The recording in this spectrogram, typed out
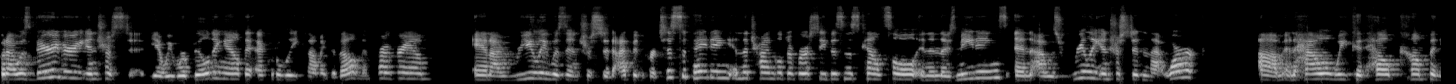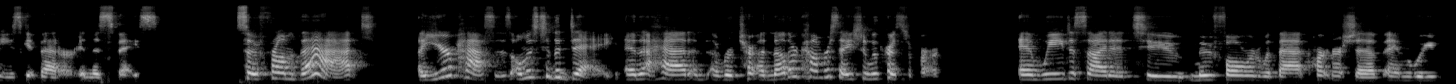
But I was very, very interested. Yeah, we were building out the Equitable Economic Development Program, and I really was interested. I'd been participating in the Triangle Diversity Business Council and in those meetings, and I was really interested in that work um, and how we could help companies get better in this space. So from that, a year passes almost to the day and i had a, a another conversation with christopher and we decided to move forward with that partnership and we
